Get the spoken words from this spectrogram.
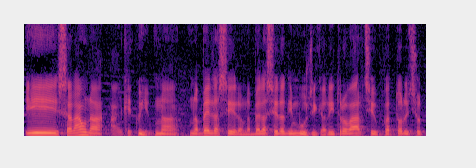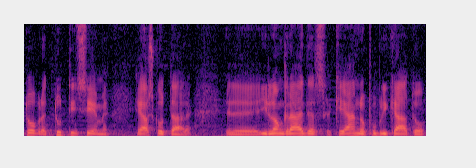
E sarà una, anche qui una, una bella sera, una bella sera di musica, ritrovarci il 14 ottobre tutti insieme e ascoltare eh, i Long Riders che hanno pubblicato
